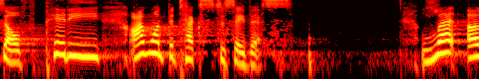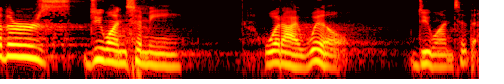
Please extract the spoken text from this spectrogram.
self pity, I want the text to say this Let others do unto me what I will do unto them.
